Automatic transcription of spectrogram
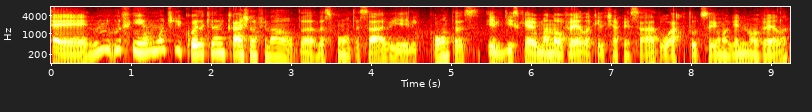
É, enfim, um monte de coisa que não encaixa no final da, das contas, sabe? Ele conta, ele diz que é uma novela que ele tinha pensado, o arco todo seria uma grande novela,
